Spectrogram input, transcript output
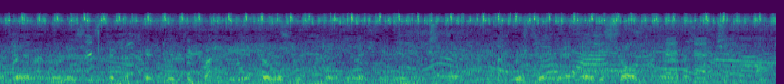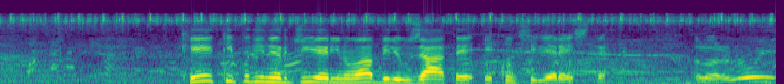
problema non esiste perché tutti quanti mettono tutto e quindi la questione è risolta. Che tipo di energie rinnovabili usate e consigliereste? Allora, noi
